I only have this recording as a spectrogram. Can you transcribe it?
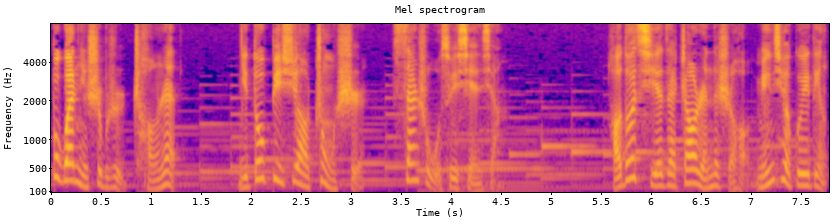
不管你是不是承认，你都必须要重视三十五岁现象。好多企业在招人的时候明确规定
